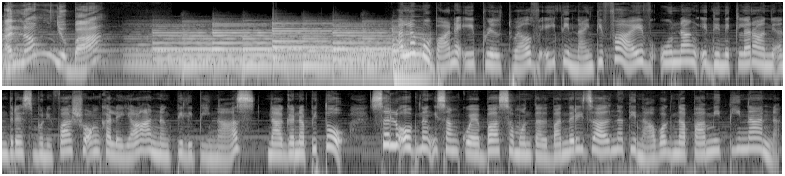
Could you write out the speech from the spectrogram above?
Alam nyo ba? Alam mo ba na April 12, 1895, unang idineklara ni Andres Bonifacio ang kalayaan ng Pilipinas? Naganap ito sa loob ng isang kuweba sa Montalban, Rizal na tinawag na Pamitinan.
